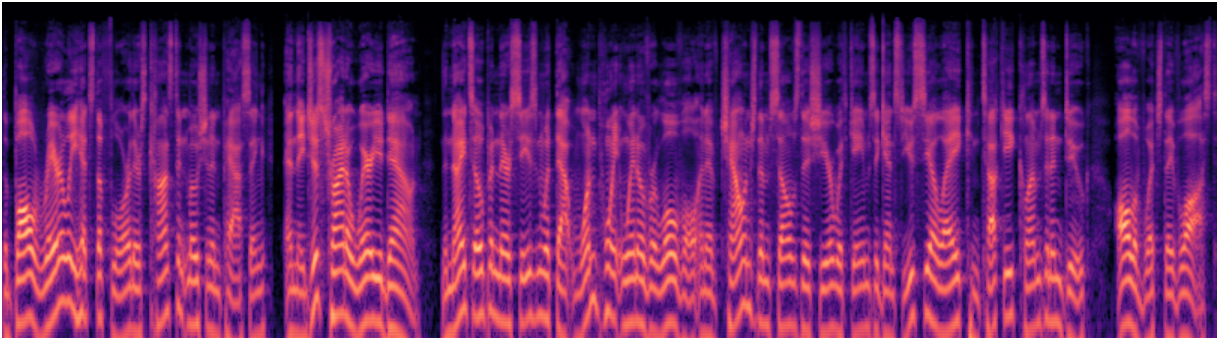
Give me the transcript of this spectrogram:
The ball rarely hits the floor, there's constant motion in passing, and they just try to wear you down. The Knights opened their season with that one point win over Louisville and have challenged themselves this year with games against UCLA, Kentucky, Clemson, and Duke, all of which they've lost.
